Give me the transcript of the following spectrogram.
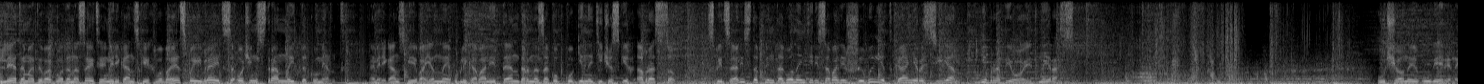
Летом этого года на сайте американских ВВС появляется очень странный документ. Американские военные опубликовали тендер на закупку генетических образцов. Специалистов Пентагона интересовали живые ткани россиян европеоидной расы. Ученые уверены,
